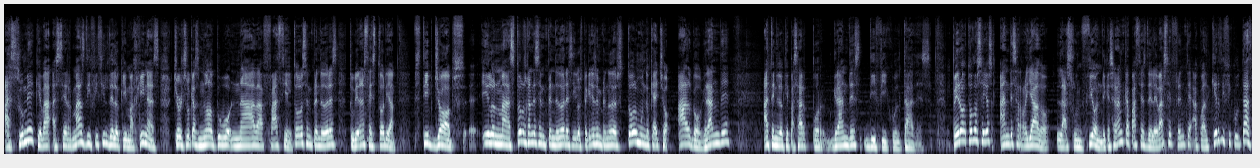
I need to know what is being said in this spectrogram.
Asume que va a ser más difícil de lo que imaginas. George Lucas no lo tuvo nada fácil. Todos los emprendedores tuvieron esta historia. Steve Jobs, eh, Elon Musk, todos los grandes emprendedores y los pequeños emprendedores, todo el mundo que ha hecho algo grande, ha tenido que pasar por grandes dificultades. Pero todos ellos han desarrollado la asunción de que serán capaces de elevarse frente a cualquier dificultad,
